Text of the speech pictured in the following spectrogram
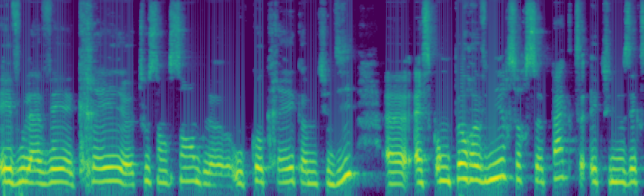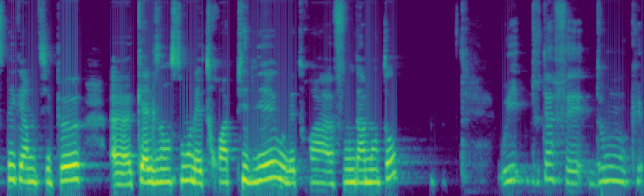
et vous l'avez créé euh, tous ensemble euh, ou co-créé comme tu dis. Est-ce qu'on peut revenir sur ce pacte et que tu nous expliques un petit peu quels en sont les trois piliers ou les trois fondamentaux? Oui, tout à fait. Donc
